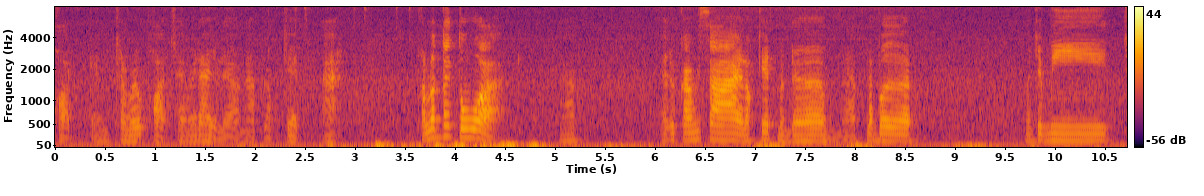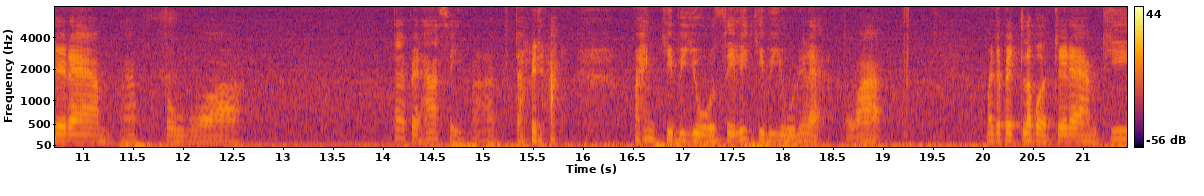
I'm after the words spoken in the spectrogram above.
พอร์ตทราเวลพอร์ตใช้ไม่ได้อยู่แล้วนะครับล็อกเก็ตอะพอลอนใต้ตัวนะครับแอตกรามวิซายล็อกเก็ตเหมือนเดิมนะครับระเบิด มันจะมีเจแดมนะครับ ตัวได้เป็นห้าสี่นะครับจำไม่ได้แม่ง GPU ซีรีส์ GPU นี่แหละ แต่ว่า มันจะเป็นระเบิดเจแดมที่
